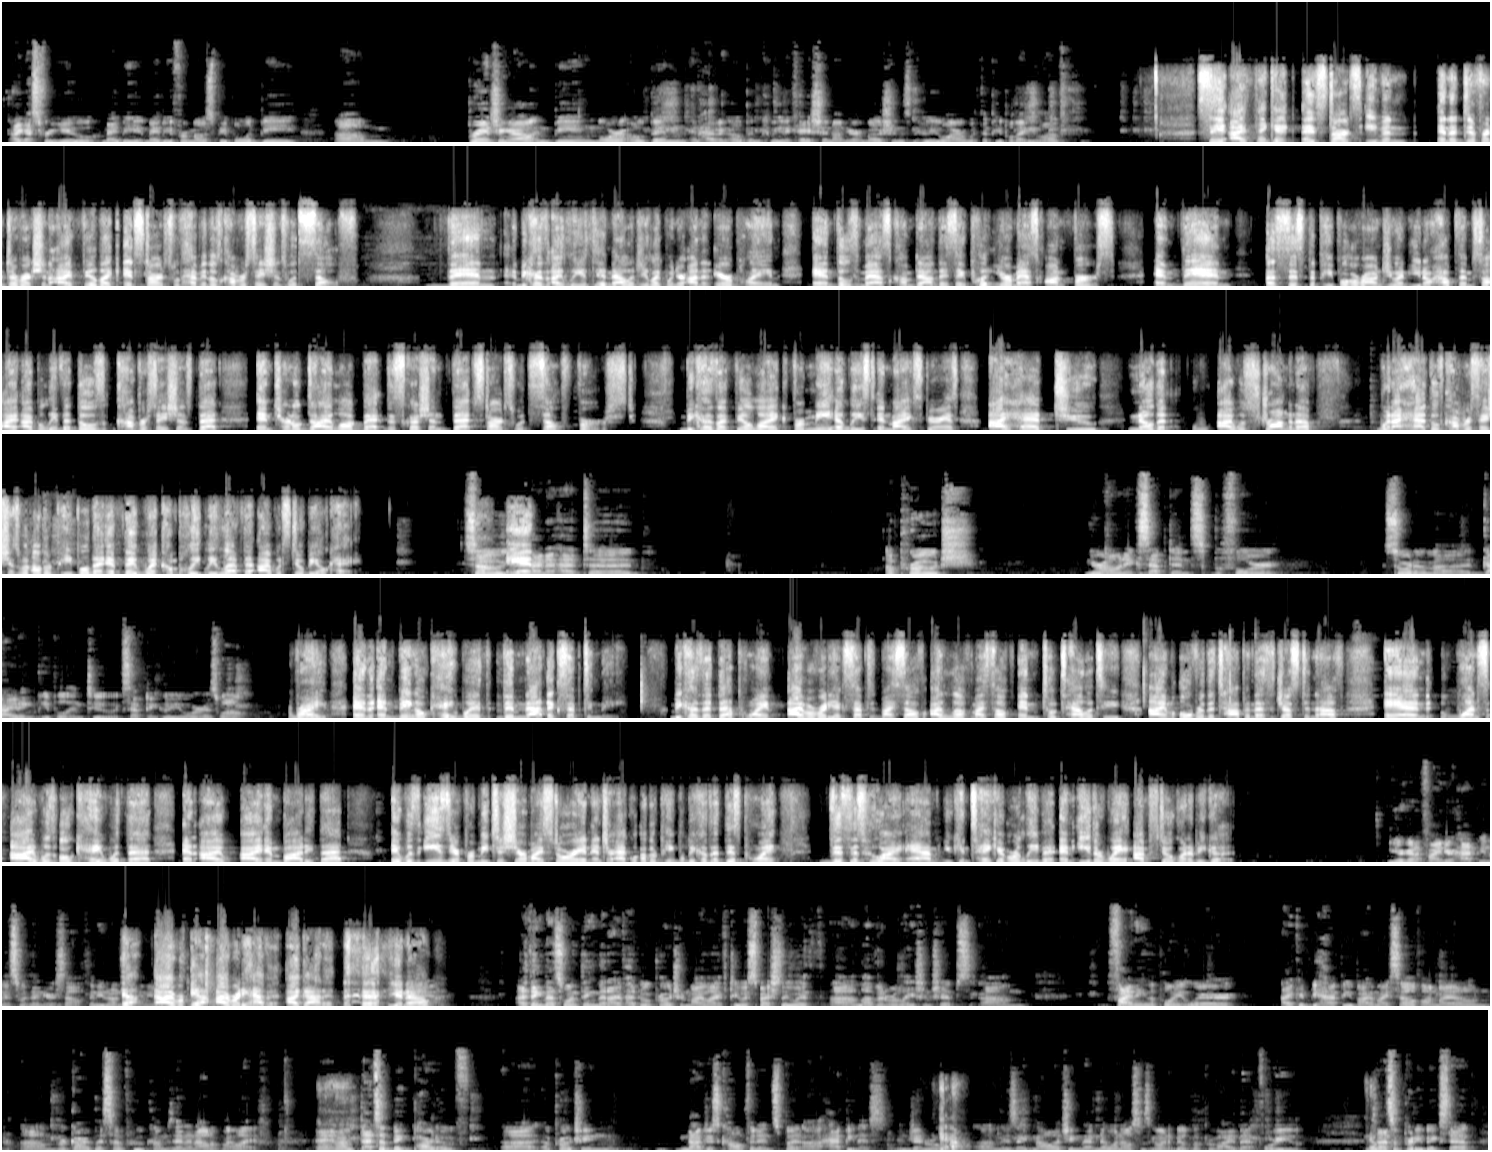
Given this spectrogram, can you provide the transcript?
I guess for you, maybe maybe for most people would be um, branching out and being more open and having open communication on your emotions and who you are with the people that you love. See, I think it it starts even in a different direction. I feel like it starts with having those conversations with self then because I use the analogy like when you're on an airplane and those masks come down, they say put your mask on first and then assist the people around you and you know help them. So I, I believe that those conversations, that internal dialogue, that discussion, that starts with self first. Because I feel like for me, at least in my experience, I had to know that I was strong enough when I had those conversations with other people that if they went completely left, that I would still be okay. So you kind of had to approach your own acceptance before sort of uh, guiding people into accepting who you were as well. Right. And and being okay with them not accepting me. Because at that point, I've already accepted myself. I love myself in totality. I am over the top, and that's just enough. And once I was okay with that and I, I embodied that, it was easier for me to share my story and interact with other people because at this point, this is who I am. You can take it or leave it. And either way, I'm still going to be good. You're going to find your happiness within yourself and you don't Yeah, I, yeah, I already have it. I got it. you know? Right. I think that's one thing that I've had to approach in my life too, especially with uh, love and relationships. Um, finding the point where I could be happy by myself on my own, um, regardless of who comes in and out of my life uh-huh. that's a big part of uh, approaching not just confidence but uh, happiness in general yeah. um, is acknowledging that no one else is going to be able to provide that for you nope. so that's a pretty big step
